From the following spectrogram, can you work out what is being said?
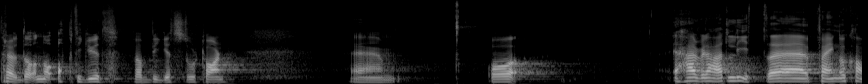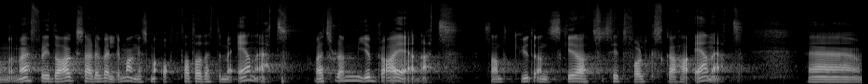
prøvde å nå opp til Gud ved å bygge et stort tårn. Eh, og her vil jeg ha et lite poeng å komme med. for I dag er det veldig mange som er opptatt av dette med enhet. Og jeg tror det er mye bra i enhet. Sant? Gud ønsker at sitt folk skal ha enhet. Eh,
